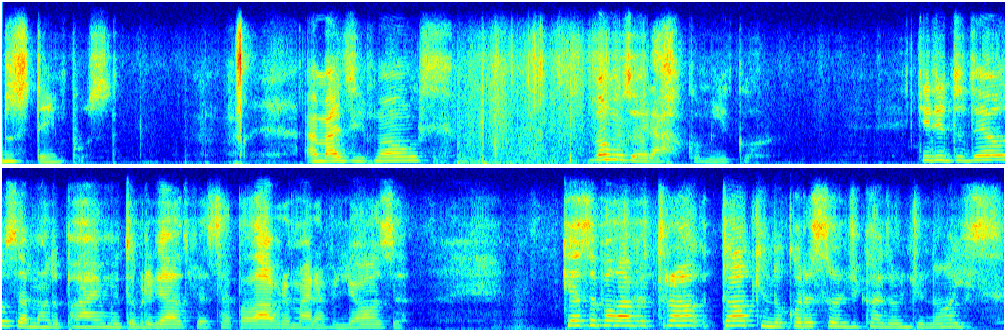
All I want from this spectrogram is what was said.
dos tempos. Amados irmãos, vamos orar comigo. Querido Deus, amado Pai, muito obrigado por essa palavra maravilhosa. Que essa palavra toque no coração de cada um de nós.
